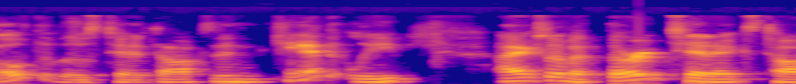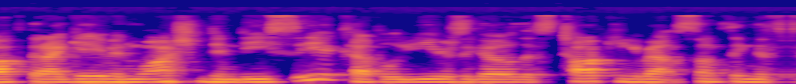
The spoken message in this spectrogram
both of those TED Talks. And candidly, I actually have a third TEDx talk that I gave in Washington, D.C. a couple of years ago that's talking about something that's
